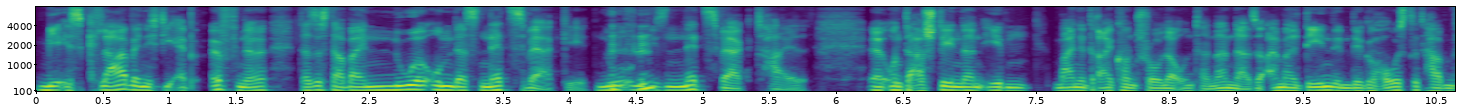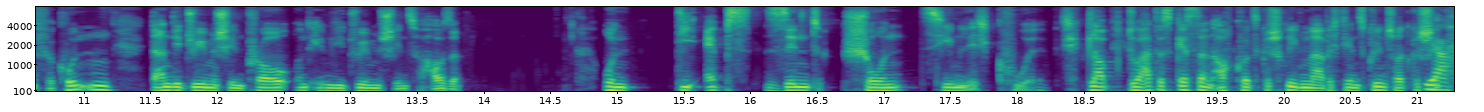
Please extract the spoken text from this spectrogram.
mir ist klar, wenn ich die App öffne, dass es dabei nur um das Netzwerk geht, nur mhm. um diesen Netzwerkteil. Äh, und da stehen dann eben meine drei Controller untereinander. Also einmal den, den wir gehostet haben für Kunden, dann die Dream Machine Pro und eben die Dream Machine zu Hause. Und die Apps sind schon ziemlich cool. Ich glaube, du hattest gestern auch kurz geschrieben, habe ich dir einen Screenshot geschickt. Ja,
